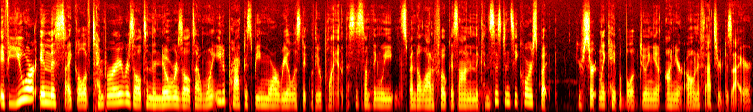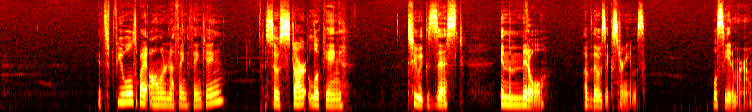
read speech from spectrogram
if you are in this cycle of temporary results and then no results, I want you to practice being more realistic with your plan. This is something we spend a lot of focus on in the consistency course, but you're certainly capable of doing it on your own if that's your desire. It's fueled by all or nothing thinking. So, start looking to exist in the middle of those extremes. We'll see you tomorrow.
